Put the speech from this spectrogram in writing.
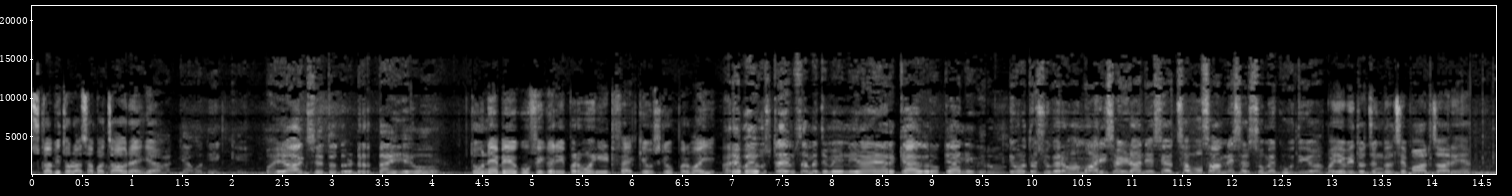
उसका भी थोड़ा सा बचाव रह गया। क्या वो देख के। भाई आग से तो डरता ही है वो। तूने बेवकूफ़ी करी पर वो ईट फेंक के उसके ऊपर भाई। अरे भाई उस टाइम समझ में नहीं आया यार क्या करूँ क्या नहीं करूँ? वो तो शुगर है वो हमारी साइड आने से अच्छा वो सामने सरसों में कूद गया। भाई अभी तो जंगल से बाहर जा रहे हैं।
